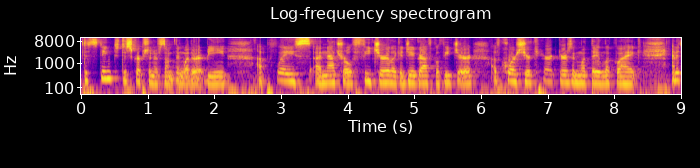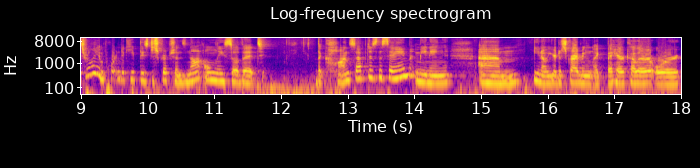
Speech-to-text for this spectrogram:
distinct description of something whether it be a place a natural feature like a geographical feature of course your characters and what they look like. And it's really important to keep these descriptions not only so that the concept is the same, meaning, um, you know, you're describing like the hair color or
